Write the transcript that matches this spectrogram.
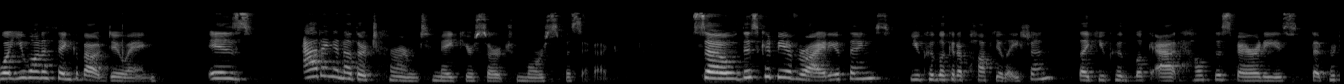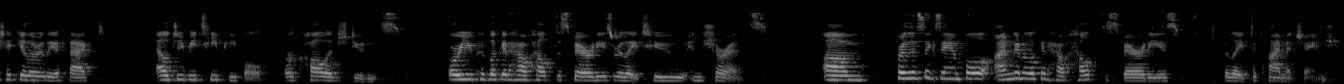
what you want to think about doing is adding another term to make your search more specific. So this could be a variety of things. You could look at a population, like you could look at health disparities that particularly affect LGBT people or college students. Or you could look at how health disparities relate to insurance. Um, for this example, I'm going to look at how health disparities relate to climate change.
